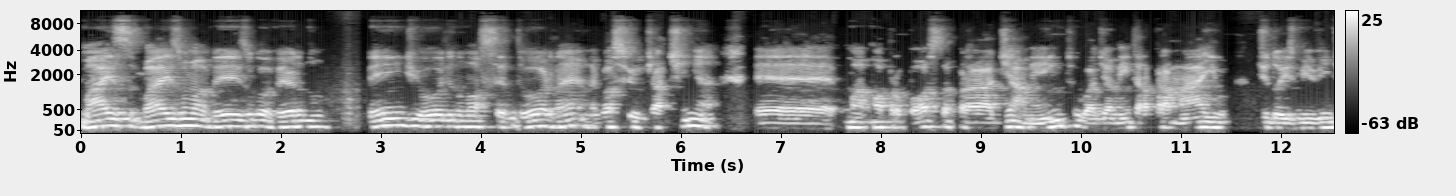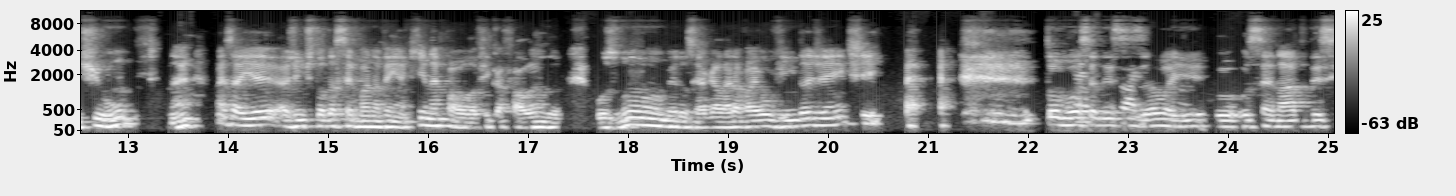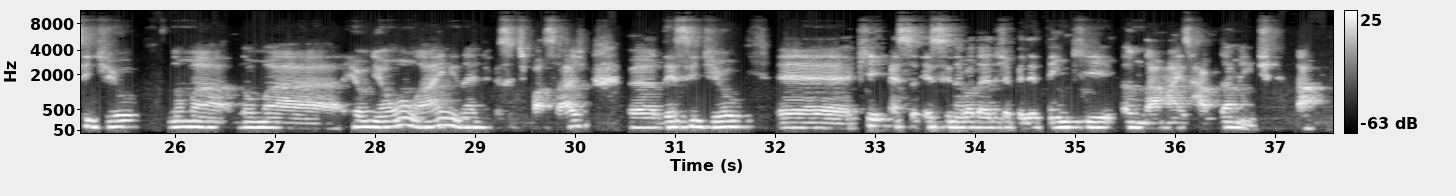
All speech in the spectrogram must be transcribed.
Mais, mais uma vez o governo bem de olho no nosso setor, né? O negócio já tinha é, uma, uma proposta para adiamento, o adiamento era para maio de 2021, né? Mas aí a gente toda semana vem aqui, né, Paula, fica falando os números e a galera vai ouvindo a gente. Tomou essa decisão aí, o, o Senado decidiu numa, numa reunião online, né, de passagem, uh, decidiu é, que essa, esse negócio da LGPD tem que andar mais rapidamente. Tá?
